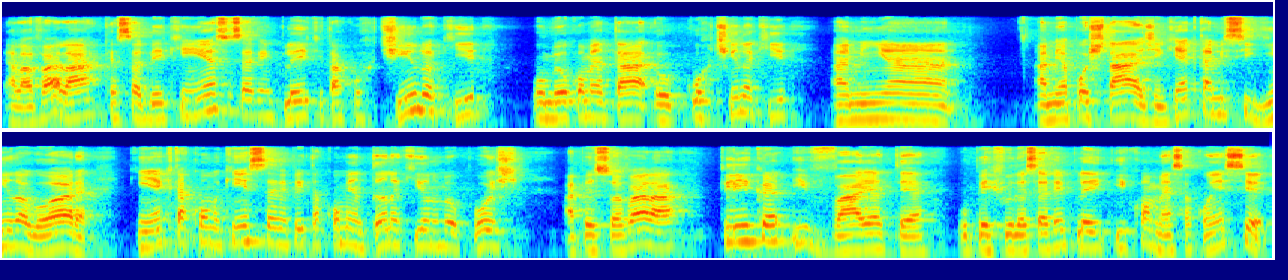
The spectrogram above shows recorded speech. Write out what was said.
ela vai lá, quer saber quem é essa Seven Play que está curtindo aqui o meu comentário, curtindo aqui a minha, a minha postagem, quem é que está me seguindo agora, quem é que está quem esse Seven Play está comentando aqui no meu post. A pessoa vai lá, clica e vai até o perfil da Seven Play e começa a conhecer.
